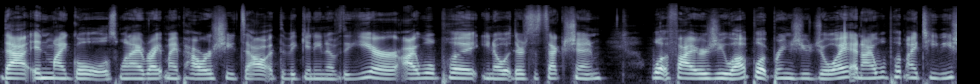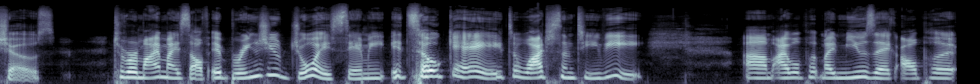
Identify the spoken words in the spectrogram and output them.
that in my goals when I write my power sheets out at the beginning of the year. I will put, you know, there's a section what fires you up, what brings you joy, and I will put my TV shows to remind myself it brings you joy, Sami. It's okay to watch some TV. Um, I will put my music, I'll put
